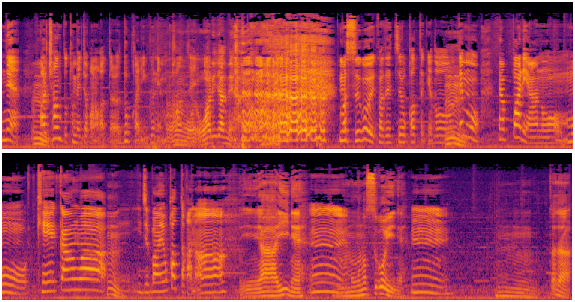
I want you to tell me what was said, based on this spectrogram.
ね、うん。あれちゃんと止めておかなかったらどっかに行くねもう完全に。もう終わりだね まあすごい風強かったけど、うん。でもやっぱりあのもう景観はうん。一番良かったかな。いやーいいね。う、ん。ものすごいいいね。うん。うん。ただ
